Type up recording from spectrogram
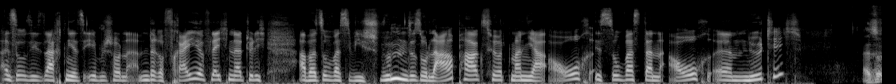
Also Sie sagten jetzt eben schon andere freie Flächen natürlich, aber sowas wie schwimmende Solarparks hört man ja auch. Ist sowas dann auch ähm, nötig? Also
